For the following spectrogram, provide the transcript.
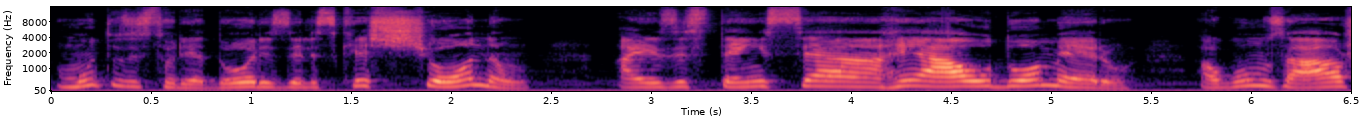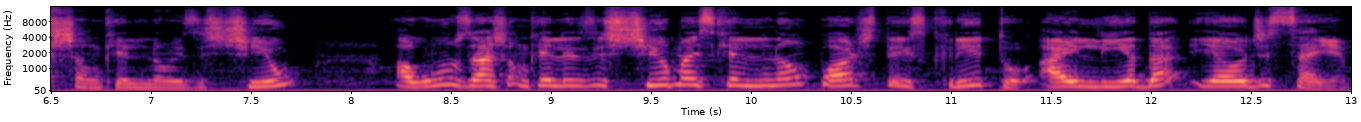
muitos historiadores eles questionam a existência real do Homero. Alguns acham que ele não existiu, Alguns acham que ele existiu, mas que ele não pode ter escrito a Ilíada e a Odisseia.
